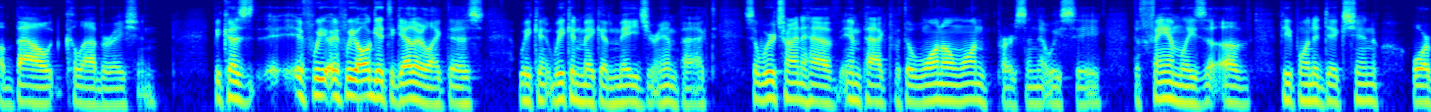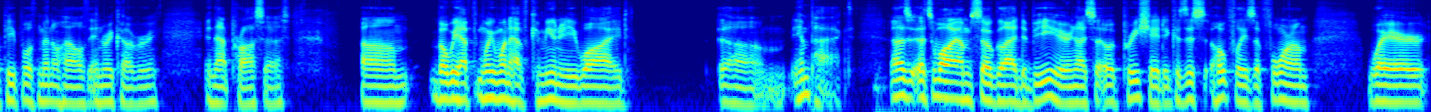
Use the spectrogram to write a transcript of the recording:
about collaboration. Because if we if we all get together like this, we can we can make a major impact. So we're trying to have impact with the one-on-one person that we see, the families of people in addiction or people with mental health in recovery in that process. Um, but we have to, we want to have community-wide um, impact. That's, that's why I'm so glad to be here, and I so appreciate it because this hopefully is a forum where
